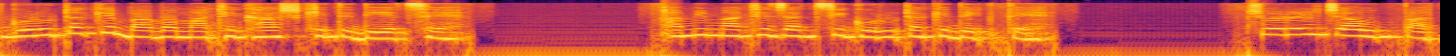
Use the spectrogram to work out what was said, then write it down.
গরুটাকে বাবা মাঠে ঘাস খেতে দিয়েছে। আমি মাঠে যাচ্ছি গরুটাকে দেখতে। চোরের যা উৎপাত।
